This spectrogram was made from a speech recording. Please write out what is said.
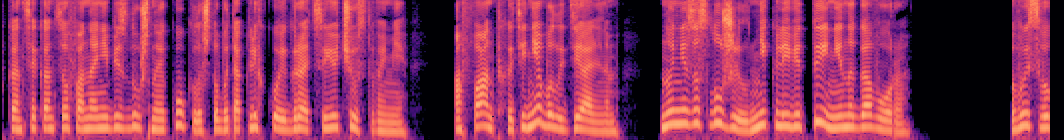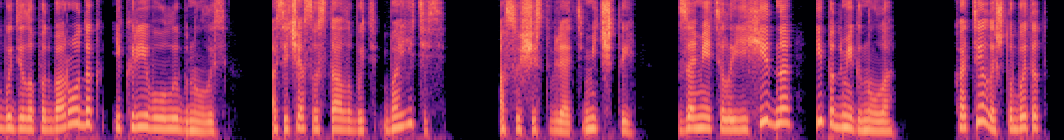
В конце концов, она не бездушная кукла, чтобы так легко играть с ее чувствами. А Фант хоть и не был идеальным, но не заслужил ни клеветы, ни наговора. Высвободила подбородок и криво улыбнулась. А сейчас вы, стало быть, боитесь осуществлять мечты?» Заметила ехидно и подмигнула. Хотелось, чтобы этот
